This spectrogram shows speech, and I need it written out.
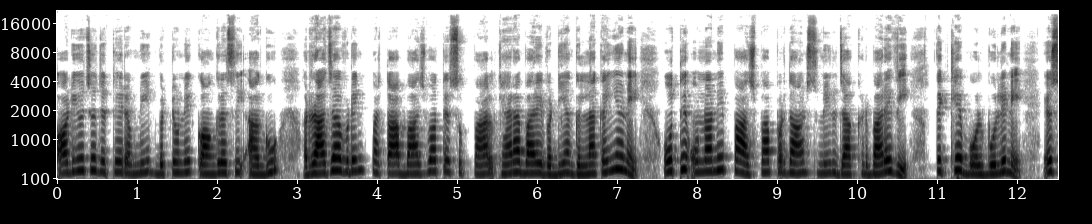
ਆਡੀਓ 'ਚ ਜਿੱਥੇ ਰਵਨੀਤ ਬਿੱਟੂ ਨੇ ਕਾਂਗਰਸੀ ਆਗੂ ਰਾਜਾ ਵੜਿੰਗ, ਪ੍ਰਤਾਪ ਬਾਜਵਾ ਤੇ ਸੁਖਪਾਲ ਖਹਿਰਾ ਬਾਰੇ ਵੱਡੀਆਂ ਗੱਲਾਂ ਕਹੀਆਂ ਨੇ, ਉੱਥੇ ਉਹਨਾਂ ਨੇ ਭਾਜਪਾ ਪ੍ਰਧਾਨ ਸੁਨੀਲ ਜਾਖੜ ਬਾਰੇ ਵੀ ਤਿੱਖੇ ਬੋਲ ਬੋਲੇ ਨੇ। ਇਸ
